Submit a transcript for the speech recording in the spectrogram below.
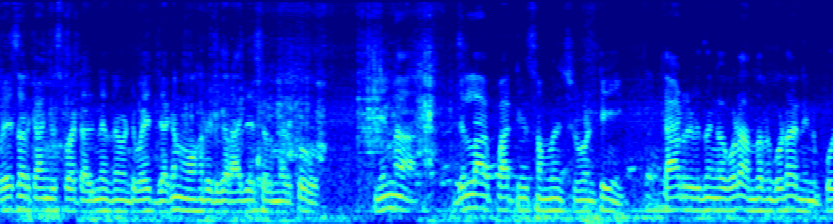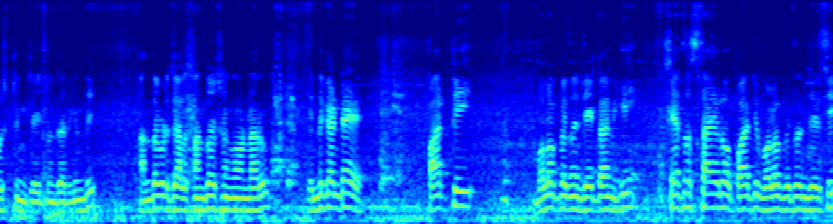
వైఎస్ఆర్ కాంగ్రెస్ పార్టీ అధినేత వైఎస్ జగన్మోహన్ రెడ్డి గారి ఆదేశాల మేరకు నిన్న జిల్లా పార్టీకి సంబంధించినటువంటి క్యాడర్ విధంగా కూడా అందరిని కూడా నేను పోస్టింగ్ చేయడం జరిగింది. అందరూ కూడా చాలా సంతోషంగా ఉన్నారు. ఎందుకంటే పార్టీ బలోపేతం చేయడానికి క్షేత్రస్థాయిలో పార్టీ బలోపేతం చేసి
